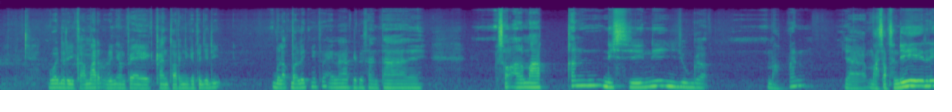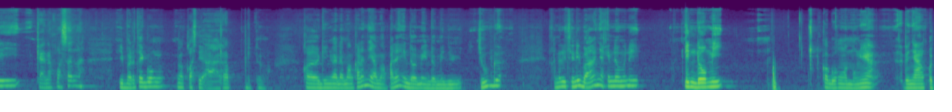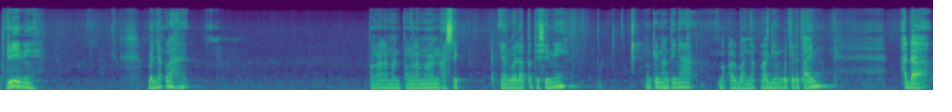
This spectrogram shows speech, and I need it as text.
gue dari kamar udah nyampe kantornya gitu jadi bolak baliknya itu enak gitu santai. Soal makan di sini juga makan ya masak sendiri kayak anak kosan lah. Ibaratnya gue ngekos di Arab gitu. Kalau lagi nggak ada makanan ya makannya indomie indomie juga. Karena di sini banyak indomie. Indomie. Kok gue ngomongnya ada nyangkut gini banyak lah pengalaman-pengalaman asik yang gue dapet di sini mungkin nantinya bakal banyak lagi yang gue ceritain ada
